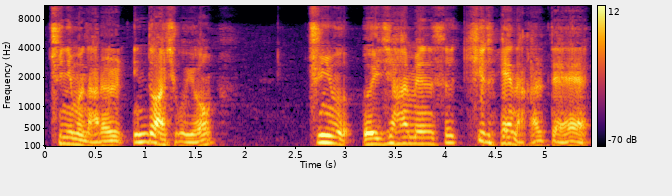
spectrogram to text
주님은 나를 인도하시고요. 주님을 의지하면서 기도해 나갈 때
